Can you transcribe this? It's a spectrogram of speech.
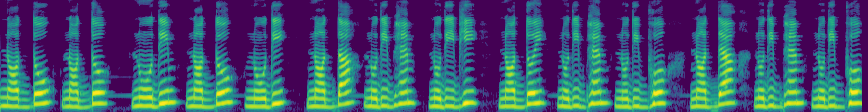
নদ্যৌ, নদ্য, নদীম, নদ্যৌ, নদী, নদ্যা, নদীভ্যাম, নদীভি, নদ্যৈ, নদীভ্যাম, নদীভ্য, নদ্যা, নদীভ্যাম, নদীভ্য।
